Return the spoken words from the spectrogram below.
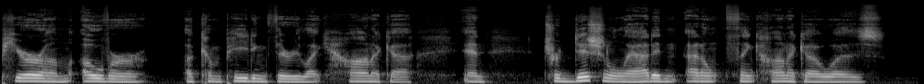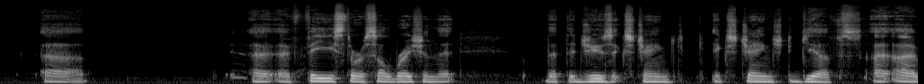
Purim over a competing theory like Hanukkah. And traditionally, I didn't, I don't think Hanukkah was uh, a, a feast or a celebration that that the Jews exchanged exchanged gifts. I, I,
